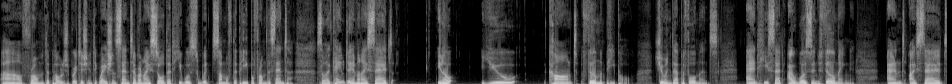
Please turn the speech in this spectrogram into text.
uh, from the Polish British Integration Center, and I saw that he was with some of the people from the center. So I came to him and I said, "You know, you can't film people during their performance." and he said, I wasn't filming. And I said,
